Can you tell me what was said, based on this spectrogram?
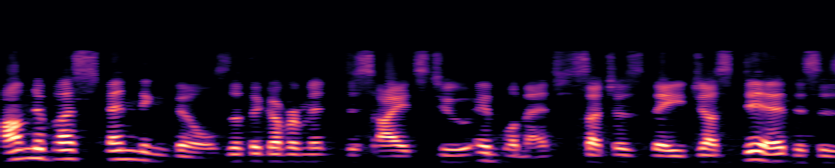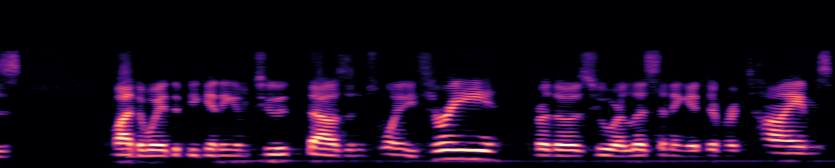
omnibus spending bills that the government decides to implement, such as they just did. This is, by the way, the beginning of 2023 for those who are listening at different times.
